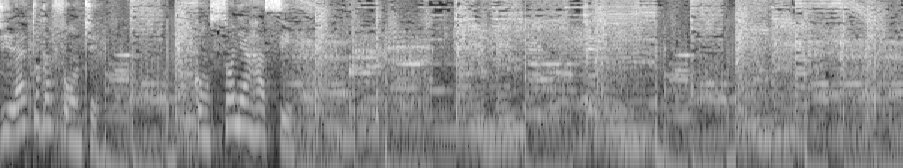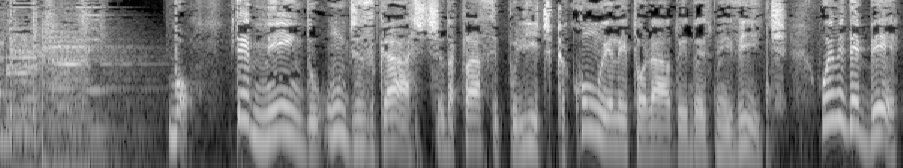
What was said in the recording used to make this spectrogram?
Direto da Fonte, com Sônia Rassi. Bom, temendo um desgaste da classe política com o eleitorado em 2020, o MDB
